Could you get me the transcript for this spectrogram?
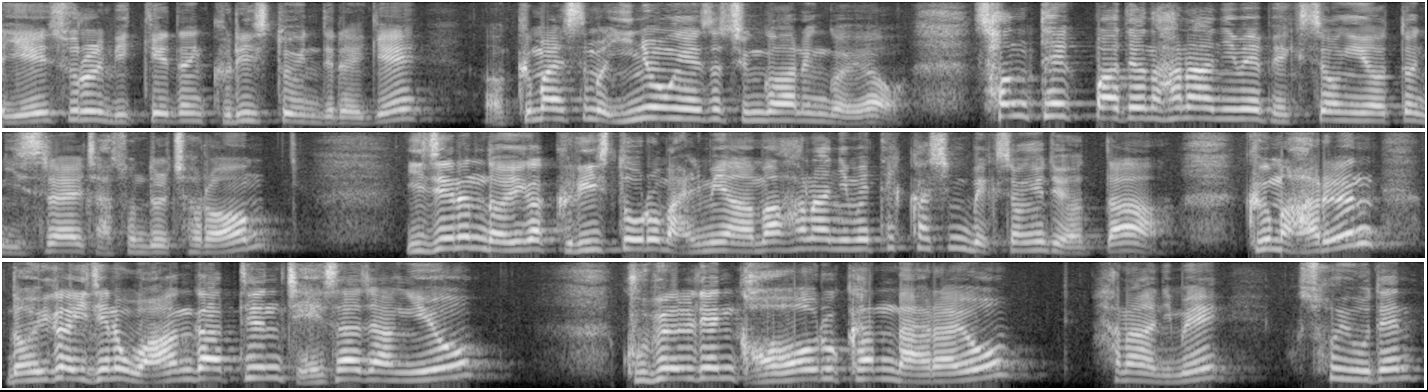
예수를 믿게 된 그리스도인들에게 그 말씀을 인용해서 증거하는 거예요. 선택받은 하나님의 백성이었던 이스라엘 자손들처럼 이제는 너희가 그리스도로 말미암아 하나님의 택하신 백성이 되었다. 그 말은 너희가 이제는 왕 같은 제사장이요 구별된 거룩한 나라요 하나님의 소유된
